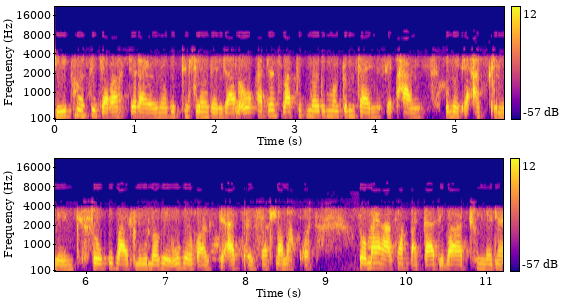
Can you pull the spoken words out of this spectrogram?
Yi-procedure abasitshela yona ukuthi senze njalo. Or khathesi bathi kumele umuntu umsayinise phansi kube le-agreement so kuba lula ube ubekwazi the-address ahlala khona. So ma engasabhadali bathumela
